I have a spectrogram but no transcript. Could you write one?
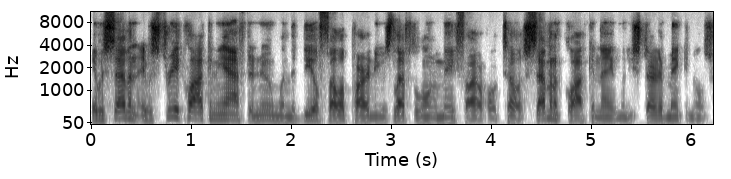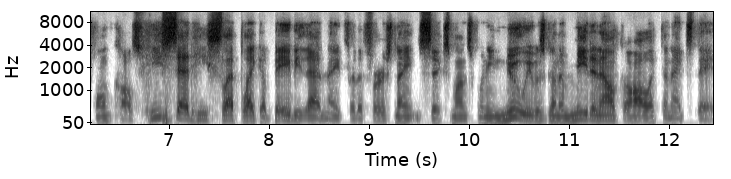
it was seven, it was three o'clock in the afternoon when the deal fell apart and he was left alone in Mayflower Hotel. Seven o'clock at night when he started making those phone calls. He said he slept like a baby that night for the first night in six months when he knew he was going to meet an alcoholic the next day.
